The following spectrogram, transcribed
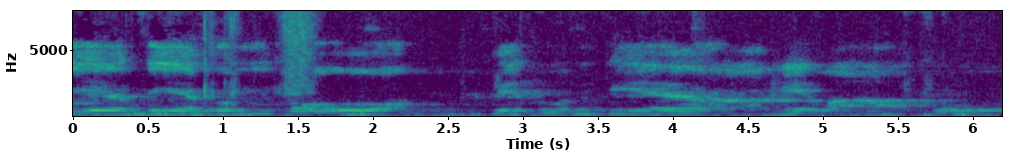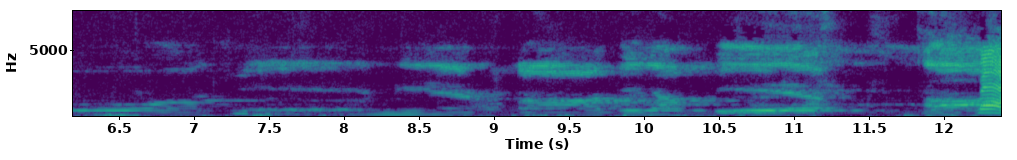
เดียสีนโตเวสนเตียเอวาโกเมียตาเตียเบียแม่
